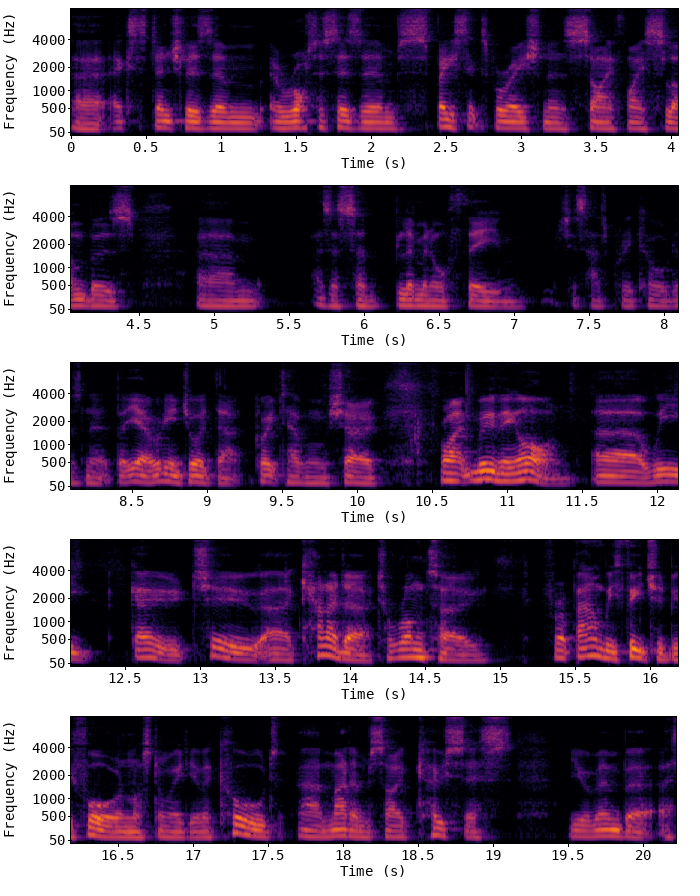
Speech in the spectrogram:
uh, existentialism, eroticism, space exploration, and sci-fi slumbers um, as a subliminal theme, which just sounds pretty cool, doesn't it? But yeah, I really enjoyed that. Great to have him on the show. Right, moving on, we go to Canada, Toronto, for a band we featured before on Lost on Radio. They're called uh, Madam Psychosis. you remember a,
